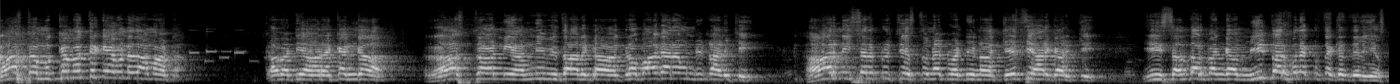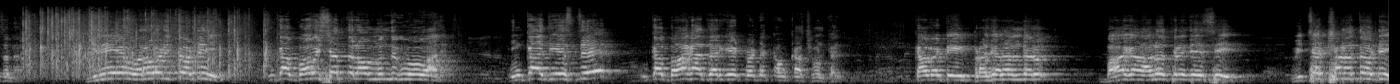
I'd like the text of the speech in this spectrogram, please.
రాష్ట్ర ముఖ్యమంత్రికే ఉన్నది ఆ మాట కాబట్టి ఆ రకంగా రాష్ట్రాన్ని అన్ని విధాలుగా అగ్రభాగాన ఉండటానికి ఆర్నిశలు కృషి చేస్తున్నటువంటి నా కేసీఆర్ గారికి ఈ సందర్భంగా మీ తరఫున కృతజ్ఞత తెలియజేస్తున్నా. ఇదే ఒరవడితోటి ఇంకా భవిష్యత్తులో ముందుకు పోవాలి. ఇంకా చేస్తే ఇంకా బాగా జరిగేటువంటి అవకాశం ఉంటుంది. కాబట్టి ప్రజలందరూ బాగా ఆలోచన చేసి విచక్షణతోటి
